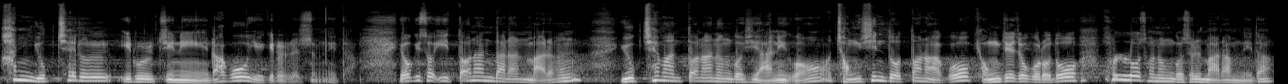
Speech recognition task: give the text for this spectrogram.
한 육체를 이룰지니라고 얘기를 했습니다. 여기서 이 떠난다는 말은 육체만 떠나는 것이 아니고 정신도 떠나고 경제적으로도 홀로 서는 것을 말합니다.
